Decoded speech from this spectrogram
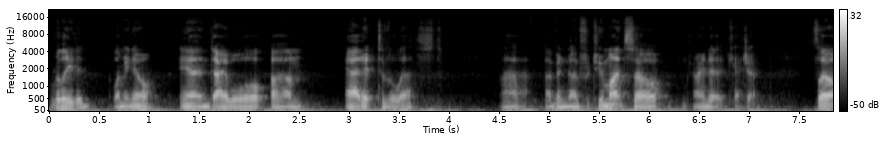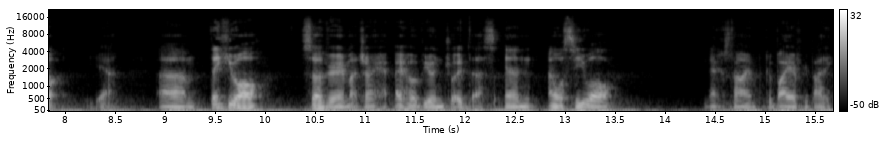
related, let me know, and I will um, add it to the list. Uh, I've been gone for two months, so I'm trying to catch up. So, yeah. Um, thank you all so very much. I, I hope you enjoyed this, and I will see you all next time. Goodbye, everybody.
